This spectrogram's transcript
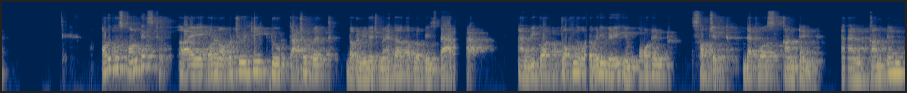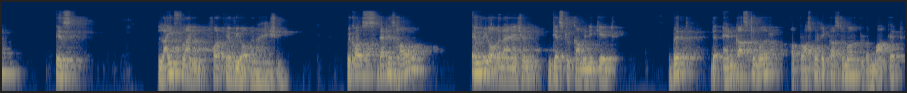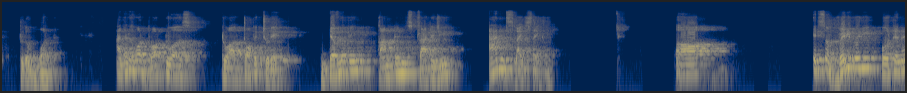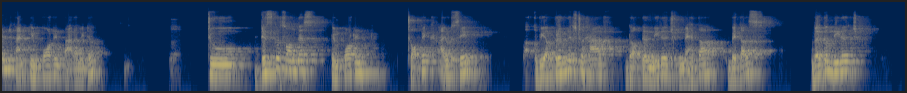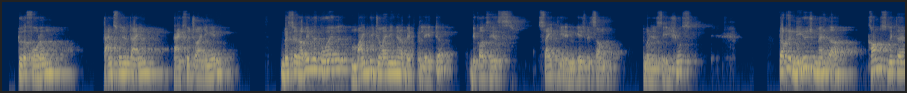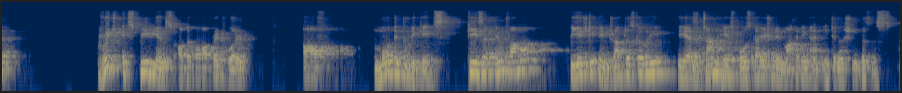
Out of this context, I got an opportunity to catch up with Dr. Neeraj Mehta a couple of days back. And we got talking about a very, very important subject that was content. And content is lifeline for every organization because that is how every organization gets to communicate with the end customer or prospective customer to the market to the world and that is what brought to us to our topic today developing content strategy and its life cycle uh, it's a very very pertinent and important parameter to discuss on this important topic i would say we are privileged to have Dr. Neeraj Mehta with us. Welcome, Neeraj, to the forum. Thanks for your time. Thanks for joining in. Mr. Ravindra Goel might be joining in a bit later because he's slightly engaged with some emergency issues. Dr. Neeraj Mehta comes with a rich experience of the corporate world of more than two decades. He is an M-Pharma PhD in drug discovery. He has done his post-graduation in marketing and international business.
